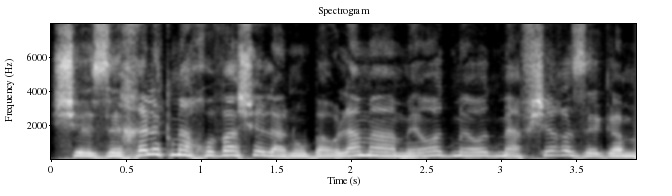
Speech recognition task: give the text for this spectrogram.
שזה חלק מהחובה שלנו בעולם המאוד מאוד מאפשר הזה, גם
